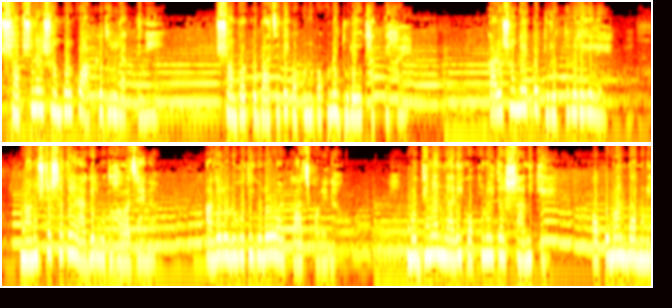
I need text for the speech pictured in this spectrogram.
সবসময় সম্পর্ক আঁকড়ে ধরে রাখতে নেই। সম্পর্ক বাঁচাতে কখনো কখনো দূরেও থাকতে হয়। কারোর সঙ্গে একবার দূরত্ব বেড়ে গেলে মানুষটার সাথে আর আগের মতো হওয়া যায় না। আগের অনুভূতিগুলোও আর কাজ করে না। বুদ্ধিমান নারী কখনোই তার স্বামীকে অপমান বা মনে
